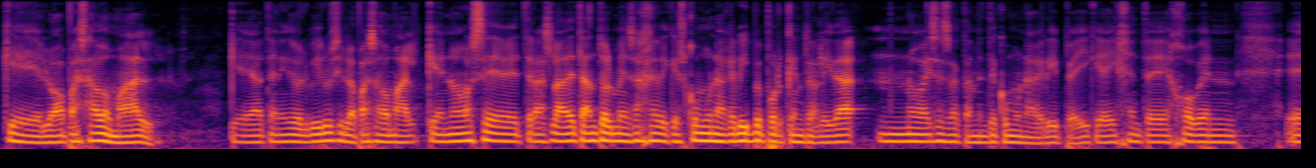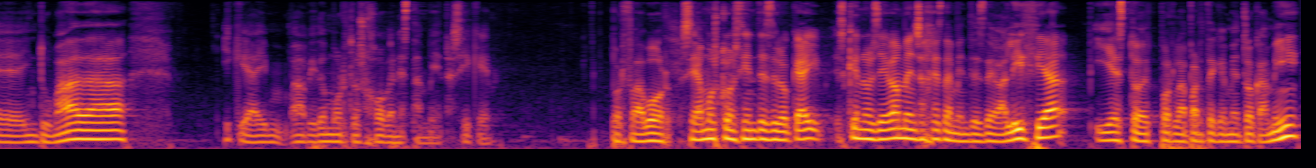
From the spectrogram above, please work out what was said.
que lo ha pasado mal, que ha tenido el virus y lo ha pasado mal. Que no se traslade tanto el mensaje de que es como una gripe, porque en realidad no es exactamente como una gripe y que hay gente joven eh, intubada y que hay, ha habido muertos jóvenes también. Así que por favor, seamos conscientes de lo que hay. Es que nos llegan mensajes también desde Galicia, y esto es por la parte que me toca a mí,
